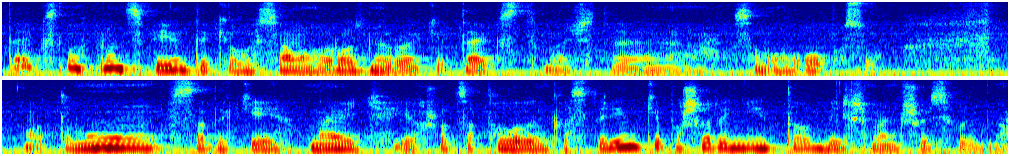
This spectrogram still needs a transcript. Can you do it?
текст. Ну, в принципі, він такого самого розміру, як і текст, бачите, самого опису. От, тому все-таки, навіть якщо це половинка сторінки по ширині, то більш-менш щось видно.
